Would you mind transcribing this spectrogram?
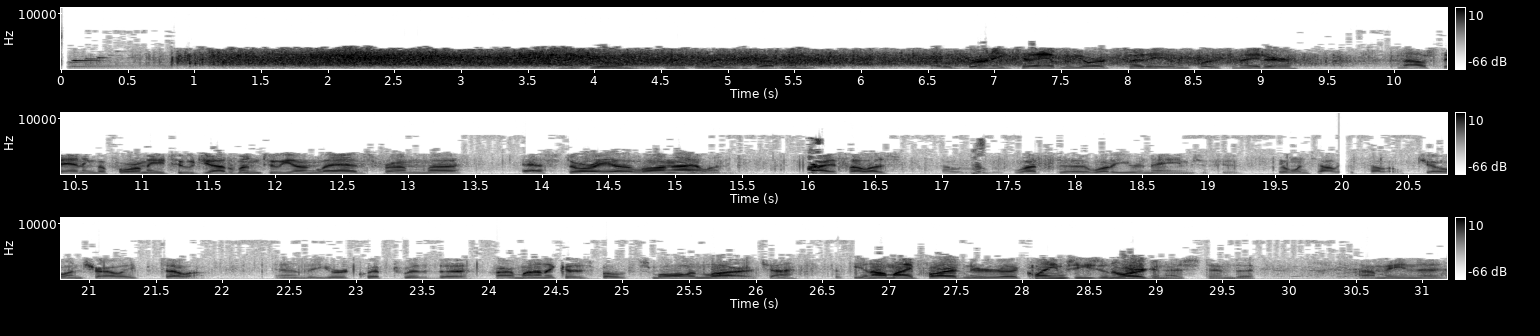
Thank you. Thank you, ladies and gentlemen. That was Bernie Kay of New York City, an impersonator. Now standing before me, two gentlemen, two young lads from uh, Astoria, Long Island. Hi, fellas. How are you? What uh, What are your names, if you? Joe and Charlie Patello. Joe and Charlie Patello. And uh, you're equipped with uh, harmonicas, both small and large, huh? You know, my partner uh, claims he's an organist, and uh, I mean, uh,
